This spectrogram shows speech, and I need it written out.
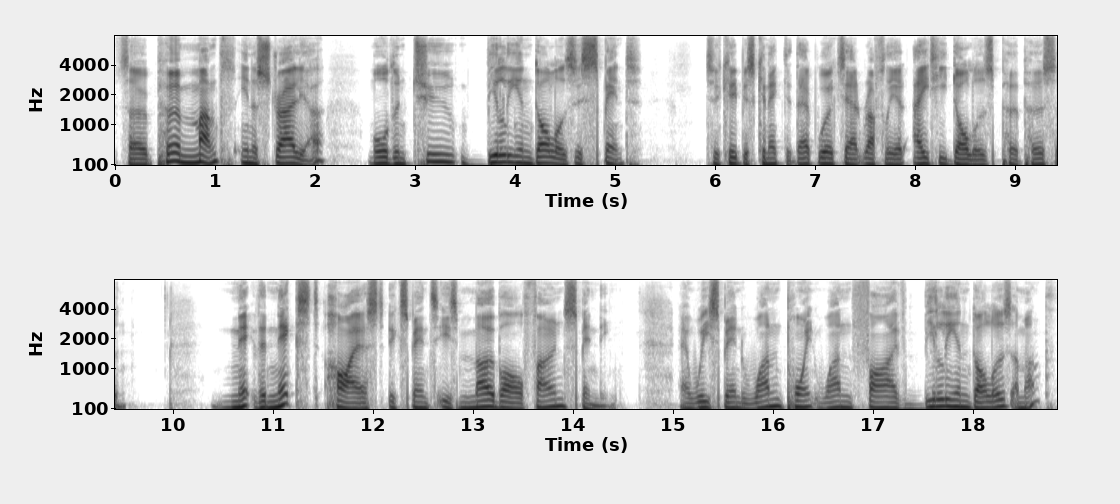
so per month in Australia, more than $2 billion is spent to keep us connected. That works out roughly at $80 per person. Ne- the next highest expense is mobile phone spending and we spend $1.15 billion a month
